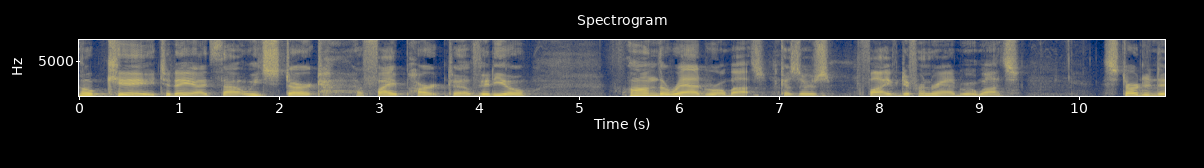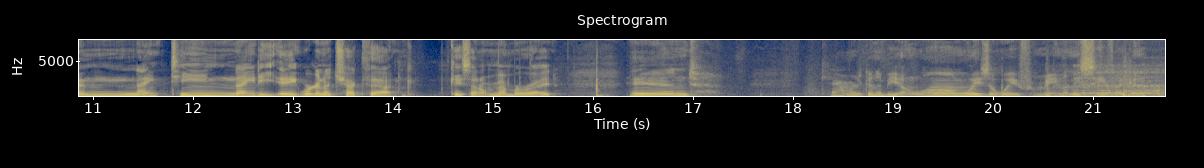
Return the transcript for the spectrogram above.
Okay, today I thought we'd start a five-part uh, video on the rad robots because there's five different rad robots. Started in 1998. We're going to check that in case I don't remember right. And the camera is going to be a long ways away from me. Let me see if I can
